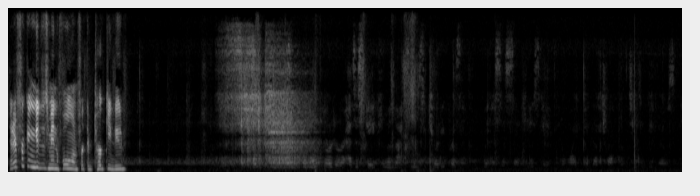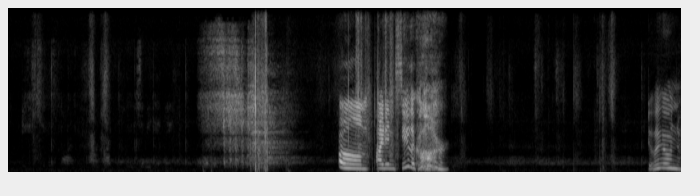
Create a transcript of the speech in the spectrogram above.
Did I freaking get this man a full on freaking turkey, dude? Um, I didn't see the from Do I go into?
